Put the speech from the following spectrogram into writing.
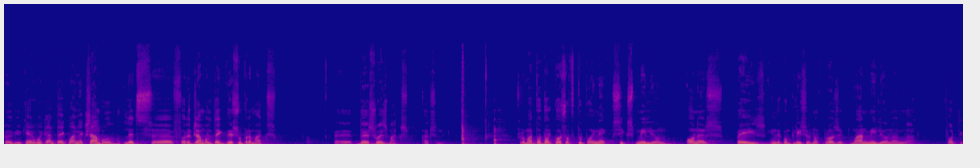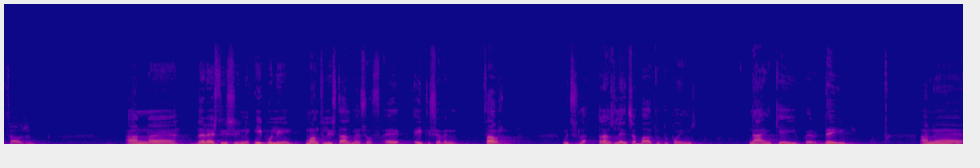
so if you care, we can take one example. Let's, uh, for example, take the Supramax, uh, the Suezmax, actually. From a total cost of 2.6 million, owners pays in the completion of project 1 million and uh, 40,000, and uh, the rest is in equally monthly installments of uh, 87,000 which translates about to 2.9K per day. And uh,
